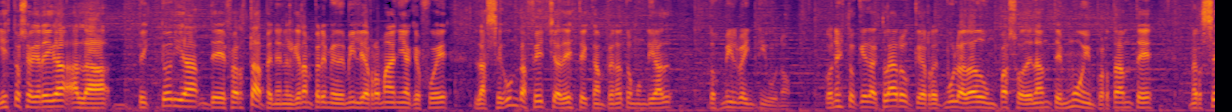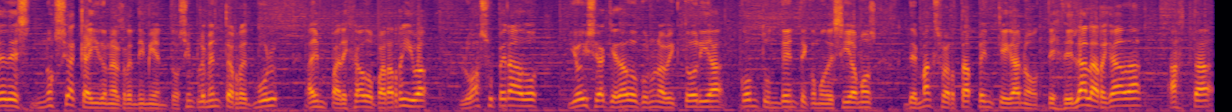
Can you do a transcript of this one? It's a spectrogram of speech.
y esto se agrega a la victoria de Verstappen en el Gran Premio de Emilia-Romagna, que fue la segunda fecha de este Campeonato Mundial 2021. Con esto queda claro que Red Bull ha dado un paso adelante muy importante. Mercedes no se ha caído en el rendimiento, simplemente Red Bull ha emparejado para arriba, lo ha superado y hoy se ha quedado con una victoria contundente, como decíamos, de Max Verstappen que ganó desde la largada hasta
